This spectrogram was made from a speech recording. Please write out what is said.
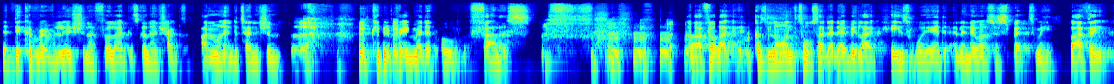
the dick of revolution, I feel like it's going to attract unwanted attention. Keep it pretty medical, phallus. I feel like because no one talks like that, they'd be like, he's weird, and then they won't suspect me. But I think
